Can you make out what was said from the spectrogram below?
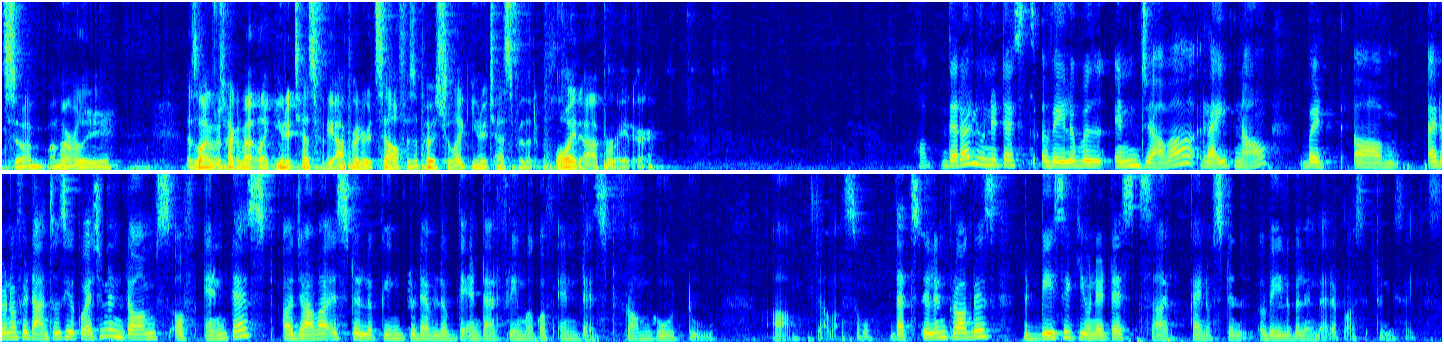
So I'm, I'm not really, as long as we're talking about like unit tests for the operator itself as opposed to like unit tests for the deployed operator. Um, there are unit tests available in Java right now, but um, I don't know if it answers your question in terms of env test. Uh, Java is still looking to develop the entire framework of end test from Go to um, Java. So that's still in progress, but basic unit tests are kind of still available in their repositories, I guess.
